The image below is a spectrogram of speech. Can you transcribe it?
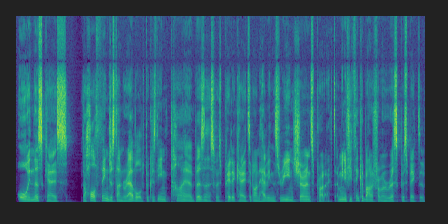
Or in this case, the whole thing just unraveled because the entire business was predicated on having this reinsurance product. I mean, if you think about it from a risk perspective,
